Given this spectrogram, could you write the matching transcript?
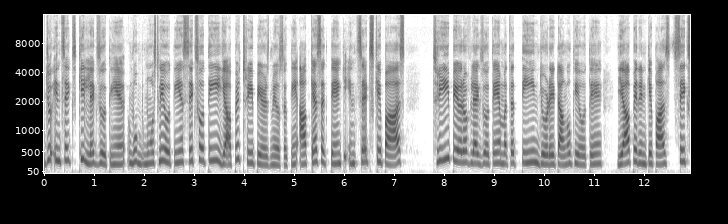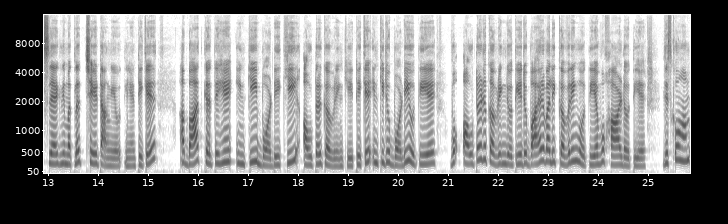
जो इंसेक्ट्स की लेग्स होती हैं, वो मोस्टली होती हैं सिक्स होती हैं, या फिर थ्री पेयर्स में हो सकती हैं। आप कह सकते हैं कि इंसेक्ट्स के पास थ्री पेयर ऑफ़ लेग्स होते हैं मतलब तीन जोड़े टांगों के होते हैं। या फिर इनके पास सिक्स लेग मतलब छः टांगे होती हैं, ठीक है? अब बात करते हैं इनकी बॉडी की आउटर कवरिंग की, ठीक है? इनकी जो बॉडी होती है, वो आउटर जो कवरिंग जो होती है, जो बाहर वाली कवरिंग होती है, वो हार्ड होती है, जिसको हम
